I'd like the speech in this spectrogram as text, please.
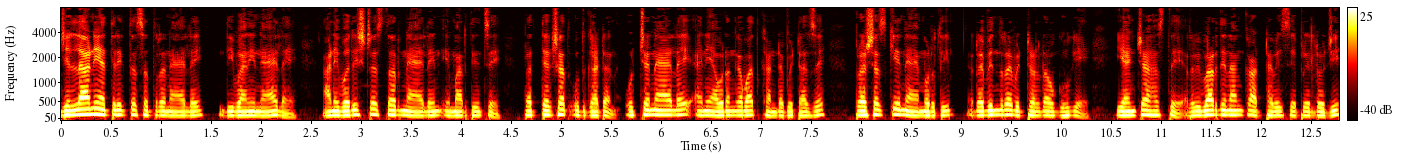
जिल्हा आणि अतिरिक्त सत्र न्यायालय दिवाणी न्यायालय आणि वरिष्ठ स्तर न्यायालयीन इमारतीचे प्रत्यक्षात उद्घाटन उच्च न्यायालय आणि औरंगाबाद खंडपीठाचे प्रशासकीय न्यायमूर्ती रवींद्र विठ्ठलराव घुगे यांच्या हस्ते रविवार दिनांक अठ्ठावीस एप्रिल रोजी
